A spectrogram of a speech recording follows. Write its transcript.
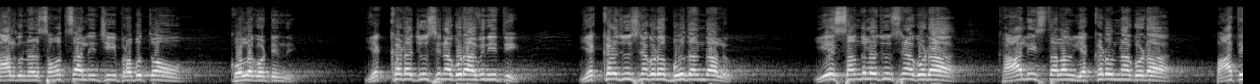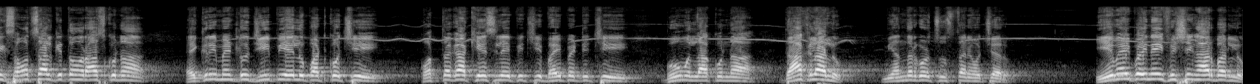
నాలుగున్నర సంవత్సరాల నుంచి ఈ ప్రభుత్వం కొల్లగొట్టింది. ఎక్కడ చూసినా కూడా అవినీతి ఎక్కడ చూసినా కూడా భూదందాలు ఏ సందులో చూసినా కూడా ఖాళీ స్థలం ఎక్కడున్నా కూడా పాతిక సంవత్సరాల క్రితం రాసుకున్న అగ్రిమెంట్లు జీపీఏలు పట్టుకొచ్చి కొత్తగా కేసులు వేపించి భయపెట్టించి భూములు లాక్కున్న దాఖలాలు మీ అందరు కూడా చూస్తూనే వచ్చారు. ఏమైపోయినాయి ఫిషింగ్ హార్బర్లు?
